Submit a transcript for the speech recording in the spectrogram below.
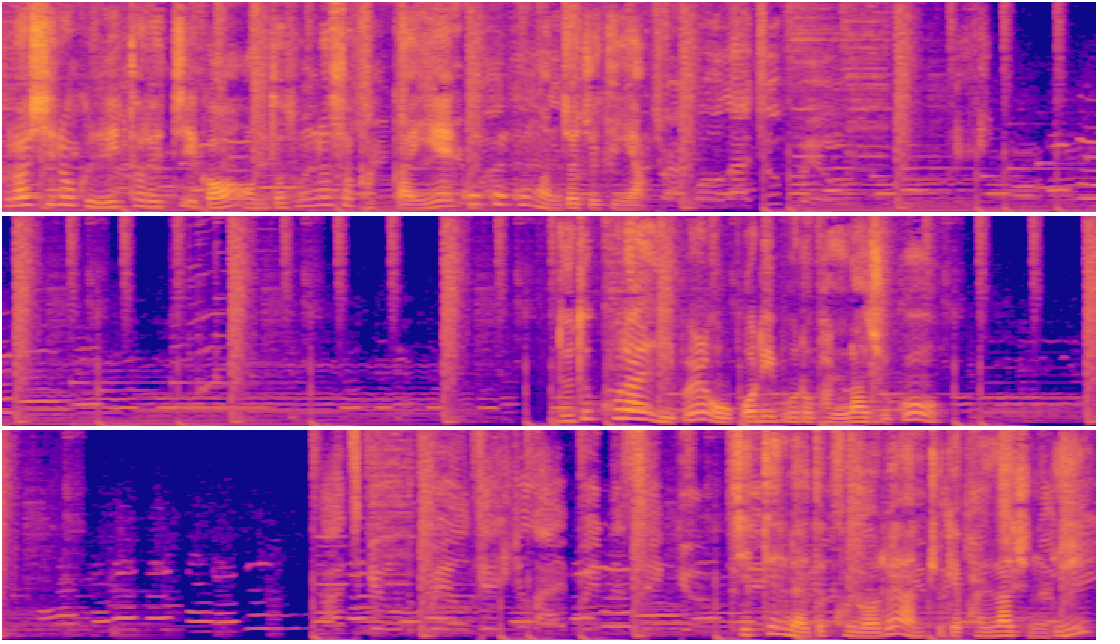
브러쉬로 글리터를 찍어 언더 속눈썹 가까이에 콩콩콩 얹어주세요. 누드 코랄 립을 오버립으로 발라주고 짙은 레드 컬러를 안쪽에 발라준 뒤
